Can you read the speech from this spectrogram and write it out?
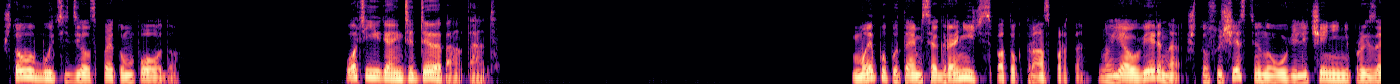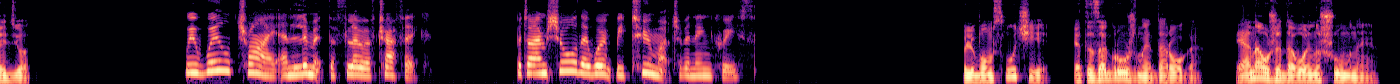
Что вы будете делать по этому поводу? What are you going to do about that? Мы попытаемся ограничить поток транспорта, но я уверена, что существенного увеличения не произойдет. We will try and limit the flow of traffic, but I'm sure there won't be too much of an increase. В любом случае, это загруженная дорога, и она уже довольно шумная.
